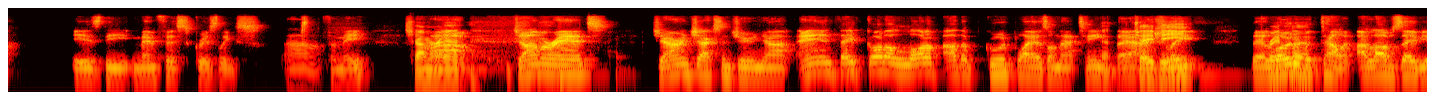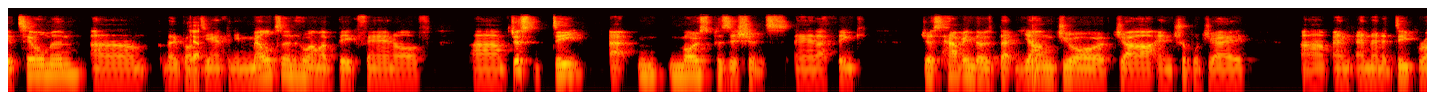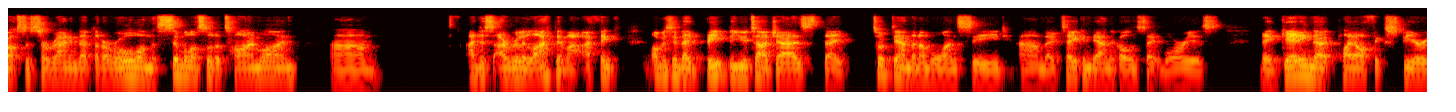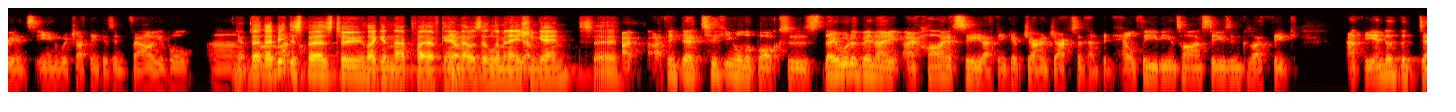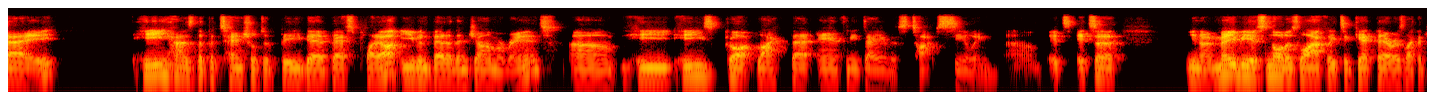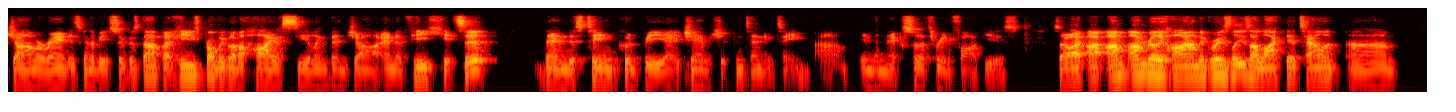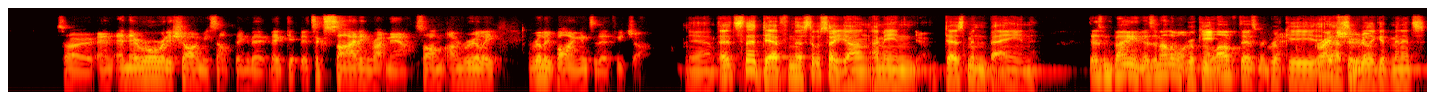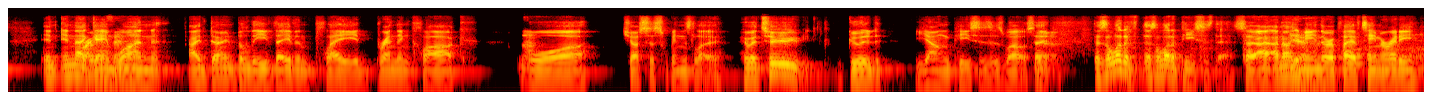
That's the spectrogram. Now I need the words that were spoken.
is the Memphis Grizzlies. Uh, for me, Ja Morant. Ja Morant, Jaren Jackson Jr., and they've got a lot of other good players on that team. Yeah, They are JV, actually they're loaded player. with talent. I love Xavier Tillman. Um, they've got Yep. De'Anthony Melton, who I'm a big fan of. Um, just deep at m- most positions, and I think just having those that young duo of Ja and Triple J, um, and and then a deep roster surrounding that that are all on the similar sort of timeline. Um, I just I really like them. I, I think obviously they beat the Utah Jazz. They took down the number one seed. Um, they've taken down the Golden State Warriors. They're getting that playoff experience in, which I think is invaluable. Um, so they beat I- the Spurs too, like in that playoff game. Yep. That was an elimination Yep. game. So I, I think they're ticking all the boxes. They would have been a, a higher seed, I think, if Jaren Jackson had been healthy the entire season, because I think at the end of the day, he has the potential to be their best player, even better than Ja Morant. Um, he he's got like that Anthony Davis type ceiling. Um, it's it's a you know maybe it's not as likely to get there as like a Ja Morant is going to be a superstar, but he's probably got a higher ceiling than Ja, and if he hits it, then this team could be a championship contending team um, in the next sort of three to five years. So I, I, I'm, I'm really high on the Grizzlies. I like their talent. Um, so and, and they're already showing me something that they get, it's exciting right now. So I'm, I'm really really buying into their future. yeah, it's their depth, and they're still so young. I mean, Yeah. Desmond Bane, Desmond Bane, there's another one. Rookie. I love Desmond. Bane. rookie, great had shooter. some really good minutes. In in that Great game defender. one, I don't believe they even played Brandon Clarke No. or Justice Winslow, who are two good young pieces as well. So Yeah. there's a lot of there's a lot of pieces there. So I, I know what Yeah. you mean. They're a playoff team already.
